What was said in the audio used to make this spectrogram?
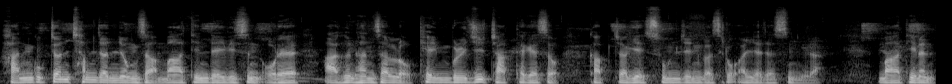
한국전 참전용사 마틴 데이빗은 올해 91살로 케임브리지 자택에서 갑자기 숨진 것으로 알려졌습니다. 마틴은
